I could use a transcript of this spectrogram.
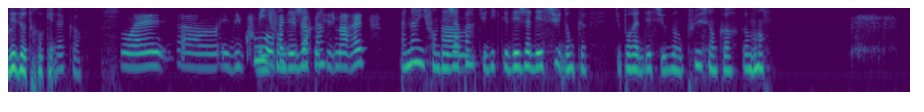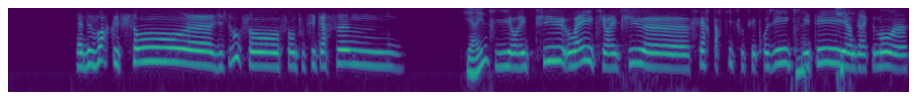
Des autres, ok. D'accord. Ouais. euh, et du coup, Mais ils en font fait, déjà peur que pas. si je m'arrête, Anna, ils font déjà Euh, pas. Tu dis que tu es déjà déçu, donc tu pourrais être déçu donc plus encore. Comment? Bah, de voir que sans, euh, justement, sans, sans toutes ces personnes Tu y arrives qui auraient pu, ouais, qui auraient pu euh, faire partie de tous ces projets, qui Ouais. étaient Tu indirectement un,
